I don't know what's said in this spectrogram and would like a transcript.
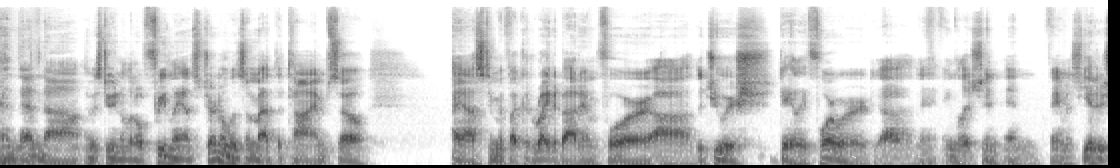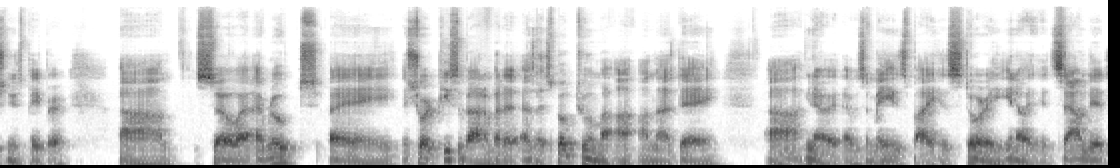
And then uh, I was doing a little freelance journalism at the time. So I asked him if I could write about him for uh, the Jewish Daily Forward, uh, the English and, and famous Yiddish newspaper. Um, so I, I wrote a, a, short piece about him, but as I spoke to him on, uh, on that day, uh, you know, I, I, was amazed by his story. You know, it, it, sounded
